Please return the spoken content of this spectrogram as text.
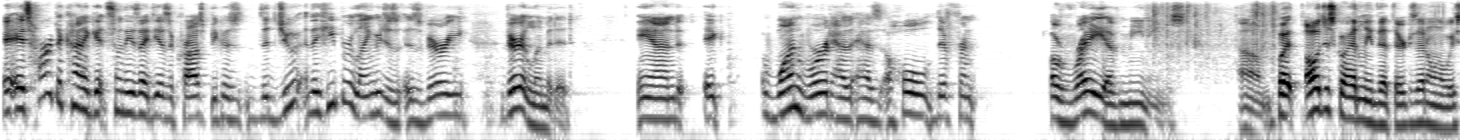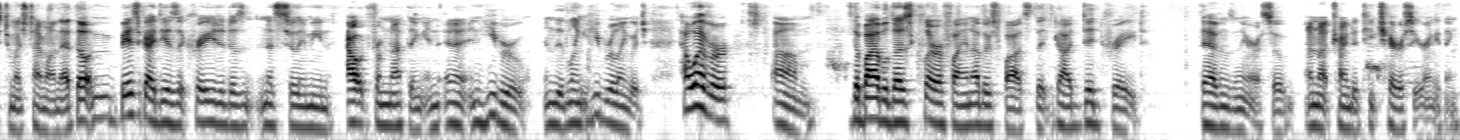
it, it's hard to kind of get some of these ideas across because the Jew, the Hebrew language is, is very, very limited. And it, one word has, has a whole different array of meanings. Um, but I'll just go ahead and leave that there because I don't want to waste too much time on that. The basic idea is that created doesn't necessarily mean out from nothing in, in, in Hebrew, in the Hebrew language. However, um, the Bible does clarify in other spots that God did create the heavens and the earth. So I'm not trying to teach heresy or anything.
